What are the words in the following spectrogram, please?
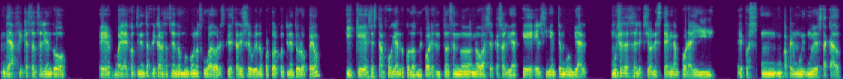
de África están saliendo, eh, vaya, del continente africano están saliendo muy buenos jugadores que están distribuyendo por todo el continente europeo y que se están fogueando con los mejores. Entonces no, no va a ser casualidad que el siguiente mundial muchas de esas selecciones tengan por ahí eh, pues un, papel muy, muy destacado.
